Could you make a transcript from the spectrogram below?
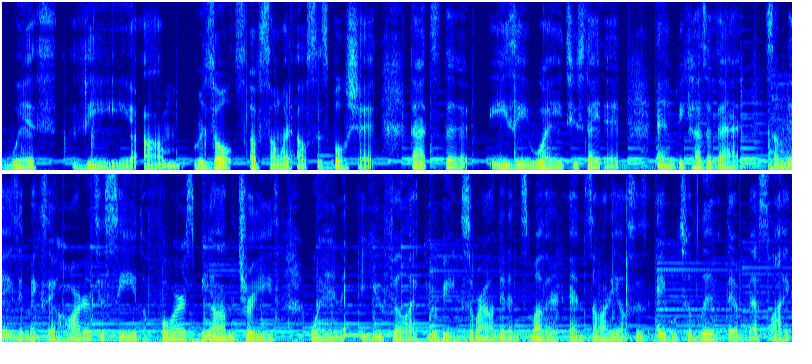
with the um, results of someone else's bullshit. That's the easy way to state it. And because of that, some days it makes it harder to see the forest beyond the trees when you feel like you're being surrounded and smothered, and somebody else is able to live their best life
